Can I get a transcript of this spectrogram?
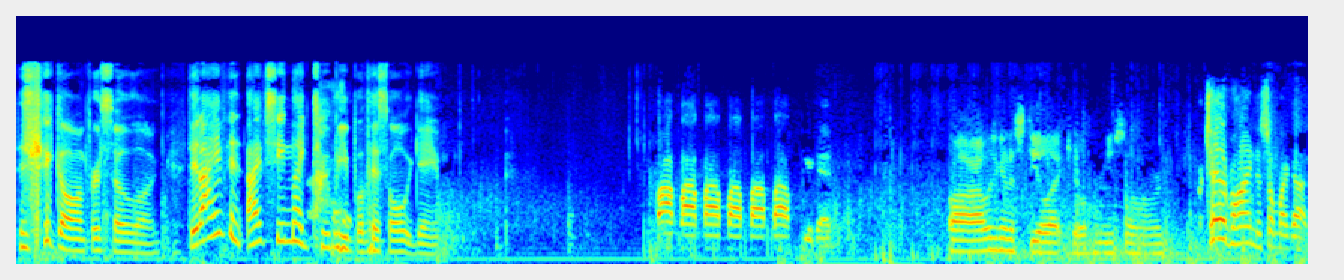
this could go on for so long. Did I even? I've seen like two people this whole game. Bop, bop, bop, bop, bop, bop. You're dead. Oh, I was gonna steal that kill from you so hard. Taylor behind us. Oh my god.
